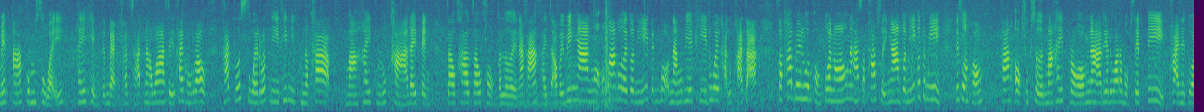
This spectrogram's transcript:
เม็ดอาร์กกลมสวยให้เห็นกันแบบชัดๆนะว่าเสรีไทยของเราคัดรถสวยรถดีที่มีคุณภาพมาให้คุณลูกค้าได้เป็น เจ้าข้าวเจ้าของกันเลยนะคะ ใครจะเอาไปวิ่งงานเหมาะมาก ๆ เลยตัวนี้เป็นเบาะหนัง VIP ด้วยค่ะ ลูกค้าจ๋าสภาพโดยรวมของตัวน้องนะคะ สภาพสวยงามตัวนี้ก็จะมีในส่วนของทางออกฉุกเฉินมาให้พร้อมนะคะ เรียกได้ว่าระบบเซฟตี้ภายในตัว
